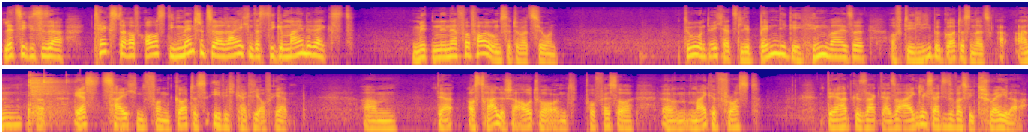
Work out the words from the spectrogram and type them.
Letztlich ist dieser Text darauf aus, die Menschen zu erreichen, dass die Gemeinde wächst, mitten in der Verfolgungssituation. Du und ich als lebendige Hinweise auf die Liebe Gottes und als An äh, Erstzeichen von Gottes Ewigkeit hier auf Erden. Ähm, der australische Autor und Professor ähm, Michael Frost der hat gesagt, also eigentlich seid ihr sowas wie Trailer.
